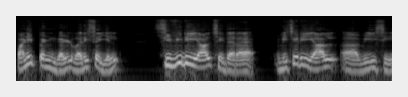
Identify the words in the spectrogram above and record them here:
பணிப்பெண்கள் வரிசையில் சிவிரியால் சிதற விசிறியால் வீசி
